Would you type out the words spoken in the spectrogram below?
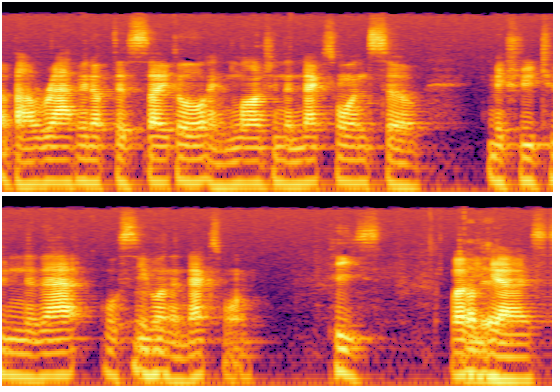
about wrapping up this cycle and launching the next one. So make sure you tune into that. We'll see you mm-hmm. on the next one. Peace. Love, Love you you. guys.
